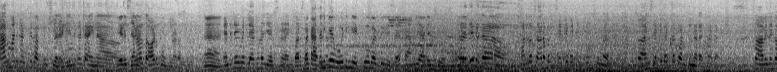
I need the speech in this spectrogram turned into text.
నాగమణి కంటే పంపించారండి ఎందుకంటే ఆయన ఏడుస్తున్నాడు. జనాలతో ఆడుకుంటున్నాడు అసలు. ఎంటర్టైన్మెంట్ లేకుండా చేస్తున్నాడు ఆయన. బట్ అతనికే ఓటింగ్ ఎక్కువ పడుతుంది సార్ ఫ్యామిలీ ఆడియన్స్ మరి అదే కదా మనలో చాలా మంది సెంటిమెంటల్ ఫ్రెండ్స్ ఉన్నారు. సో ఆయన సెంటిమెంట్లో పడుతున్నాడు అనమాట సో ఆ విధంగా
